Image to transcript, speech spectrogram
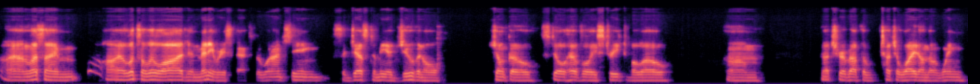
unless I'm, uh, it looks a little odd in many respects, but what I'm seeing suggests to me a juvenile Junco, still heavily streaked below. Um, not sure about the touch of white on the wing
